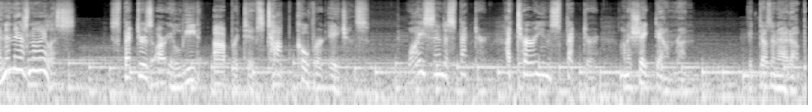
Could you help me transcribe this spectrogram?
And then there's Nihlus. Spectres are elite operatives, top covert agents. Why send a Spectre, a Turian Spectre, on a shakedown run? It doesn't add up.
